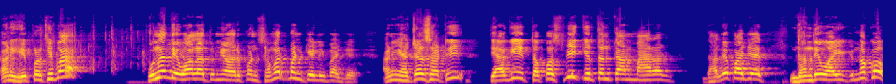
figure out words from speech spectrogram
आणि ही प्रतिभा पुन्हा देवाला तुम्ही अर्पण समर्पण केली पाहिजे. आणि ह्याच्यासाठी त्यागी तपस्वी कीर्तनकार महाराज झाले पाहिजेत. धंदेवाईक नको.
